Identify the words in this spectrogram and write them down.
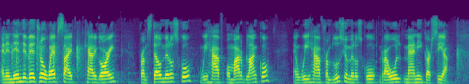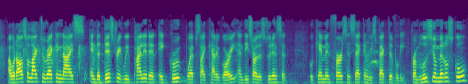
And in the individual website category, from Stell Middle School, we have Omar Blanco, and we have from Lucio Middle School, Raul Manny Garcia. I would also like to recognize in the district, we piloted a group website category, and these are the students that, who came in first and second respectively. From Lucio Middle School,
